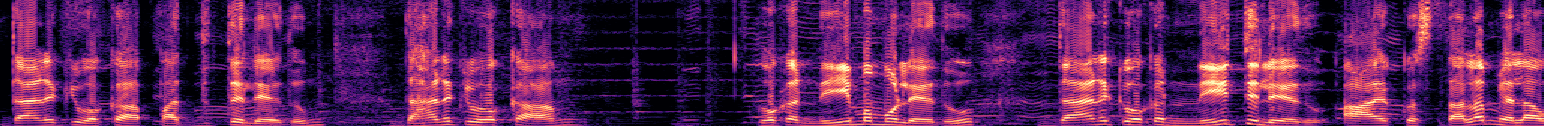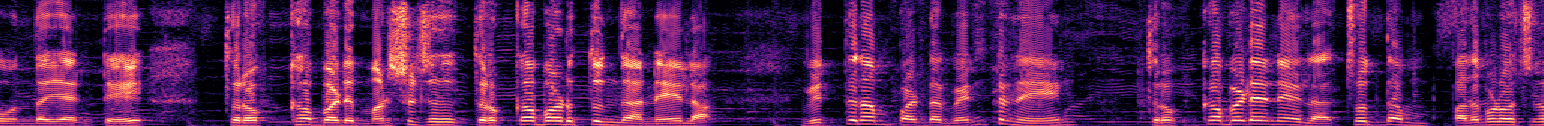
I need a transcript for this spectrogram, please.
దానికి ఒక పద్ధతి లేదు. దానికి ఒక ఒక నియమము లేదు. దానికి ఒక నీతి లేదు. ఆ యొక్క స్థలం ఎలా ఉంది అంటే త్రొక్కబడి మనుషుల చేత త్రొక్కబడుతుంది ఆ నేల. విత్తనం పడ్డ వెంటనే త్రొక్కబడే నేల. చూద్దాం పదమూడు వచ్చిన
